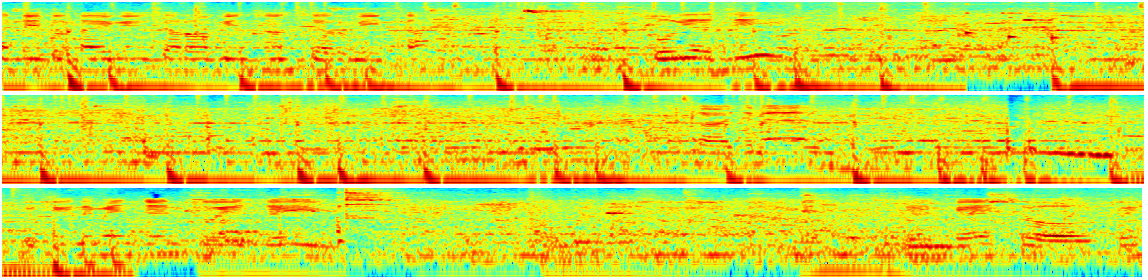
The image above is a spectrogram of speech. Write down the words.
nandito tayo ngayon sa Robinson Servita. Kuya G. Sa Jimen. Bikini men dyan, Kuya J. Yan guys, so okay.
